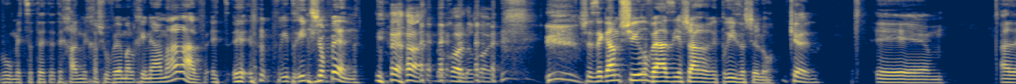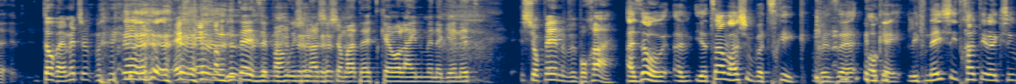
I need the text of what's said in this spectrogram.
והוא מצטט את אחד מחשובי מלחיני המערב, את אה, פרידריק שופן, נכון, נכון. שזה גם שיר ואז ישר הרפריזה שלו. כן. אה, אה, טוב, האמת ש... איך חווית את זה פעם ראשונה ששמעת את קרוליין מנגנת שופן ובוכה. אז זהו, יצא משהו מצחיק, וזה, אוקיי, לפני שהתחלתי להקשיב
